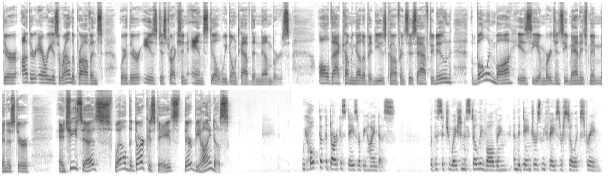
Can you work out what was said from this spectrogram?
There are other areas around the province where there is destruction, and still we don't have the numbers. All that coming out of a news conference this afternoon. Bowinn Ma is the emergency management minister, and she says, well, the darkest days, they're behind us. We hope that the darkest days are behind us, but the situation is still evolving and the dangers we face are still extreme.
